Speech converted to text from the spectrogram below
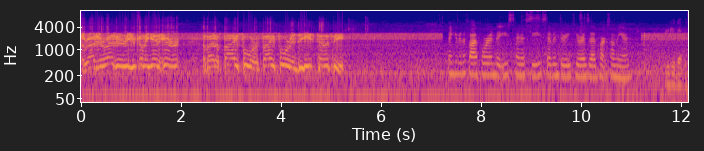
Roger, roger. You're coming in here about a 5-4, 5-4 into East Tennessee. Thank you for the 5'4 into East Tennessee. 7'3 QRZ Parks on the air. You did that with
